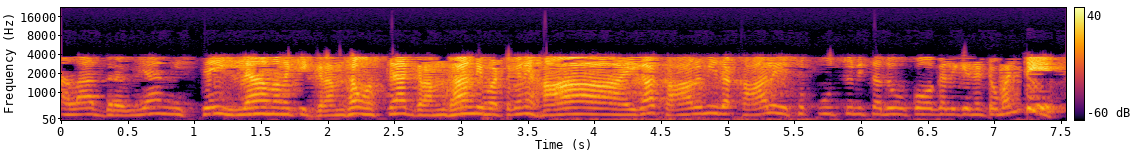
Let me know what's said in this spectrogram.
అలా ద్రవ్యాన్ని ఇస్తే ఇలా మనకి గ్రంథం వస్తే ఆ గ్రంథాన్ని పట్టుకుని హాయిగా కాలు మీద కాలు వేసి కూర్చుని చదువుకోగలిగినటువంటి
